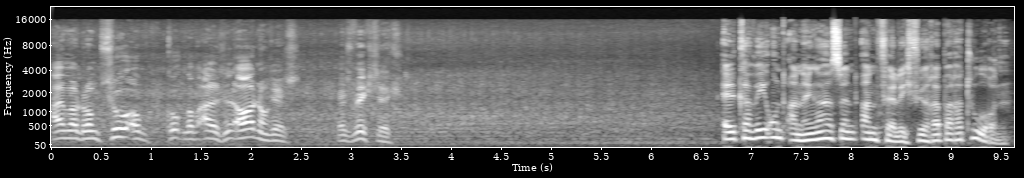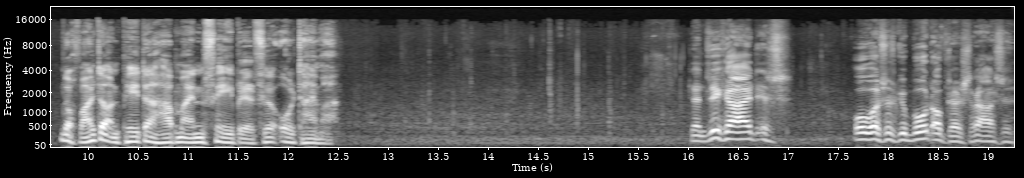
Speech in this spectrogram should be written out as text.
einmal drum zu und gucken, ob alles in Ordnung ist. Das ist wichtig. LKW und Anhänger sind anfällig für Reparaturen. Doch Walter und Peter haben einen Faible für Oldtimer. Denn Sicherheit ist oberstes Gebot auf der Straße.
